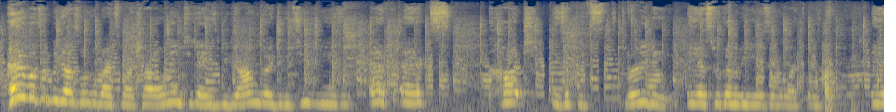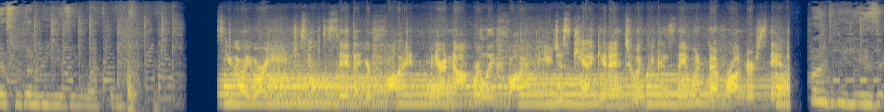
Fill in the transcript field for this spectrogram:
Hey, what's up you guys? Welcome back to my channel. And in today's video, I'm going to be teaching you using FX Cut, except it's 3D. Yes, we're going to be using like, yes, we're going to be using like, see how you are, you just have to say that you're fine when you're not really fine, but you just can't get into it because they would never understand. I'm going to be using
